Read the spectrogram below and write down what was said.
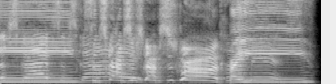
Subscribe, subscribe. subscribe, subscribe, subscribe. Comment. Bye.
